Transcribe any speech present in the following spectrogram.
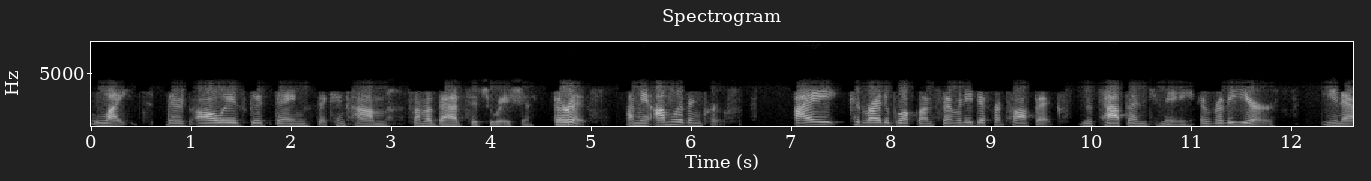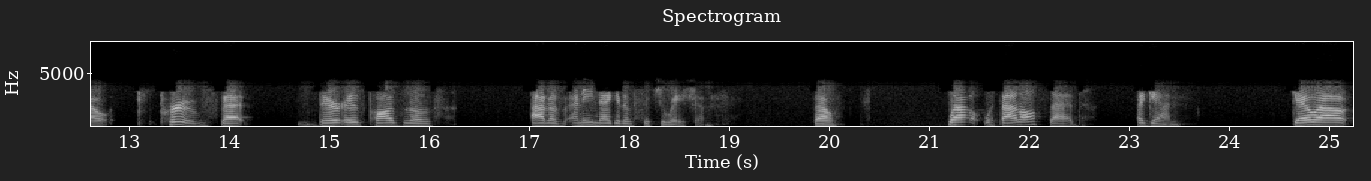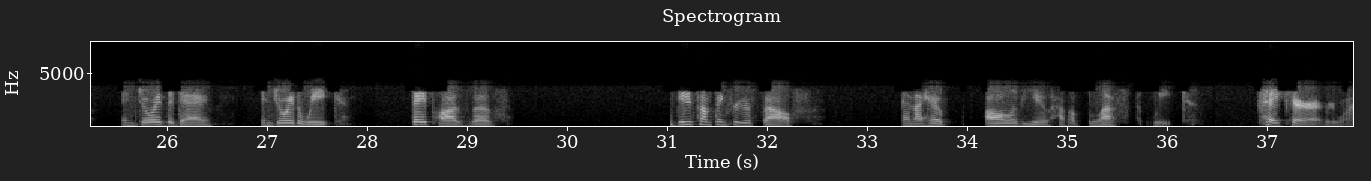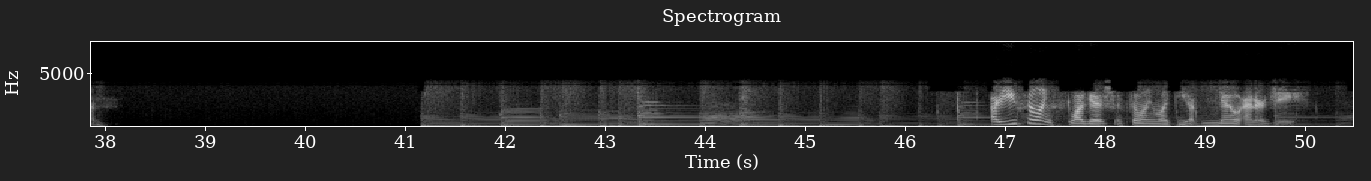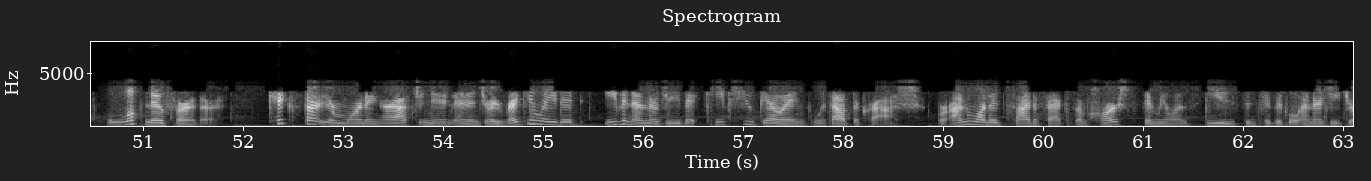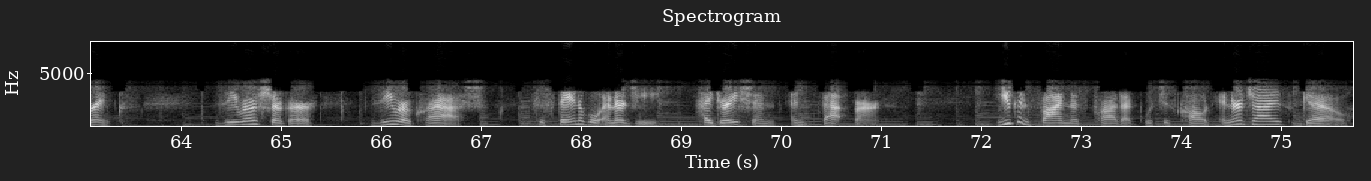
light. There's always good things that can come from a bad situation. There is. I mean, I'm living proof. I could write a book on so many different topics that's happened to me over the years. You know, proves that there is positive out of any negative situation. So, well, with that all said, again, go out, enjoy the day, enjoy the week, stay positive, do something for yourself, and I hope all of you have a blessed week. Take care, everyone. Are you feeling sluggish and feeling like you have no energy? Look no further. Kickstart your morning or afternoon and enjoy regulated, even energy that keeps you going without the crash or unwanted side effects of harsh stimulants used in typical energy drinks. Zero sugar, zero crash, sustainable energy, hydration, and fat burn. You can find this product, which is called Energize Go,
